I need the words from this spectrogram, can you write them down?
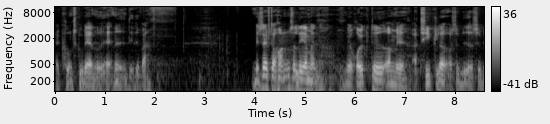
at kun skulle være noget andet end det, det var. Men så efterhånden, så lærer man med rygtet og med artikler osv. osv.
